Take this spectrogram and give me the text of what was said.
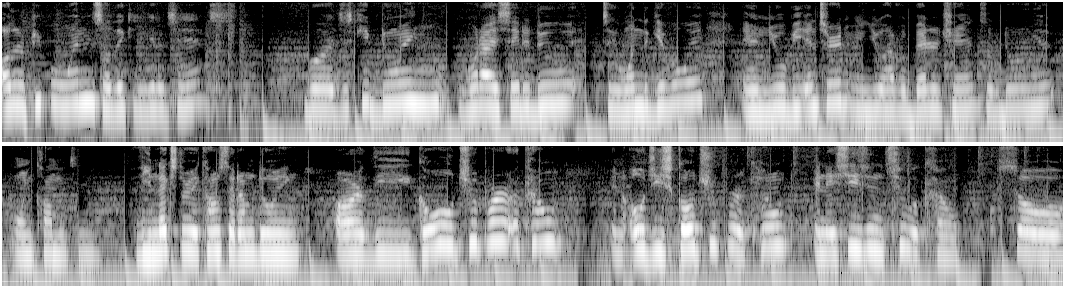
other people win so they can get a chance. But just keep doing what I say to do to win the giveaway, and you'll be entered, and you'll have a better chance of doing it on commenting. The next three accounts that I'm doing are the Ghoul Trooper account, an OG Skull Trooper account, and a Season 2 account. So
